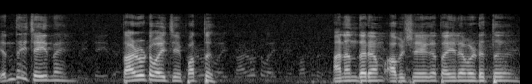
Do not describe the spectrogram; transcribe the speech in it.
എന്ത് ചെയ്യുന്നേ? താഴോട്ട് വായിച്ചേ പത്ത്. അനന്തരം അഭിഷേക തൈലമെടുത്ത്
